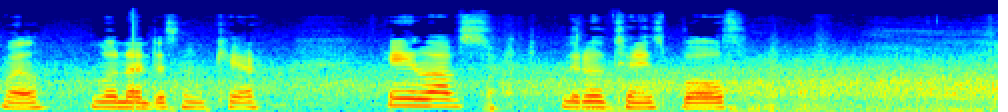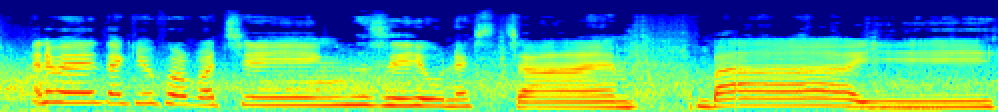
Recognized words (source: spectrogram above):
Well, Luna doesn't care. He loves little tennis balls. Anyway, thank you for watching. See you next time. Bye.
